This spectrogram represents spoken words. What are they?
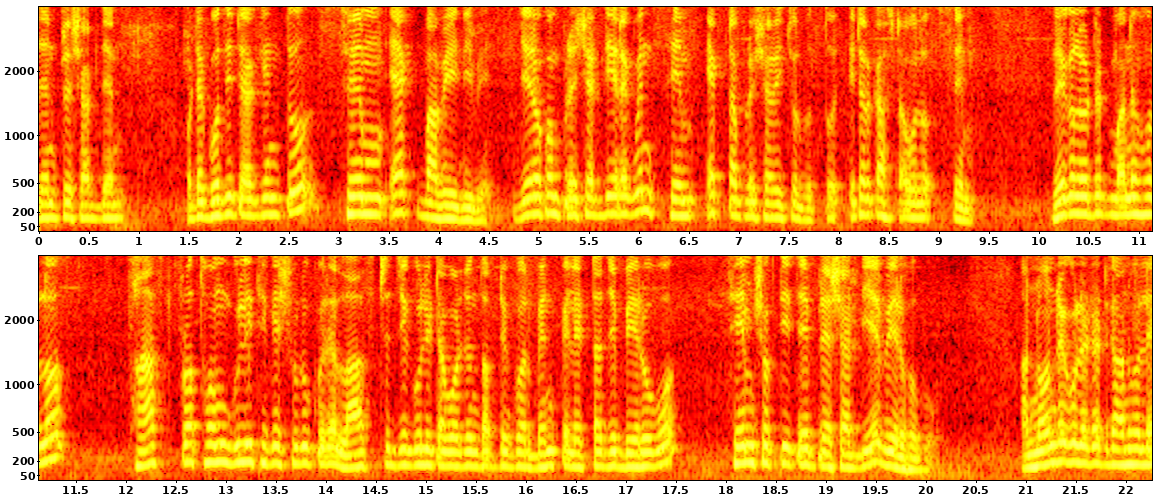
দেন প্রেশার দেন, ওটা গতিটা কিন্তু সেম একভাবেই দিবে। যেরকম প্রেশার দিয়ে রাখবেন সেম একটা প্রেশারেই চলবে। তো এটার কাজটা হলো সেম রেগুলেটেড মানে হলো ফার্স্ট প্রথম গুলি থেকে শুরু করে লাস্ট যে গুলিটা পর্যন্ত আপনি করবেন প্লেটটা যে বেরোবো সেম শক্তিতে প্রেশার দিয়ে বের হব। আর নন রেগুলেটেড গান হলে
